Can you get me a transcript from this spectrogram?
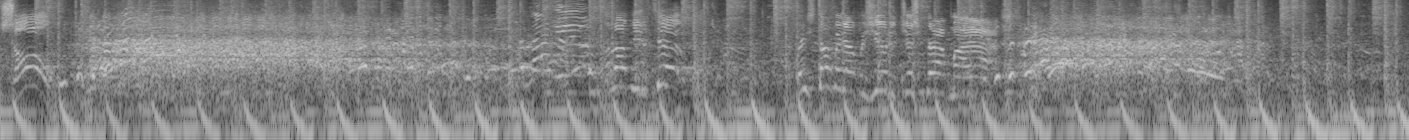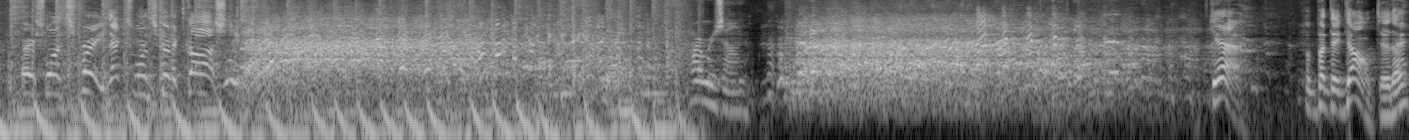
Sold! I love you! I love you too. Please tell me that was you that just grabbed my ass. First one's free, next one's gonna cost you. Parmesan. Yeah, but, but they don't, do they?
